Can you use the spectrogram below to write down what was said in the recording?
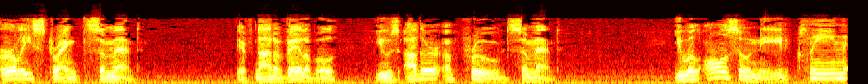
early strength cement. If not available, use other approved cement. You will also need clean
